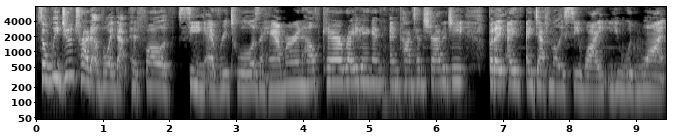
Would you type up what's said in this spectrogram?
So we do try to avoid that pitfall of seeing every tool as a hammer in healthcare writing and, and content strategy. But I, I, I definitely see why you would want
